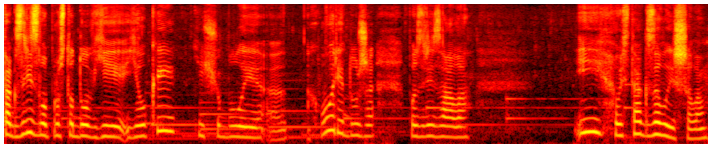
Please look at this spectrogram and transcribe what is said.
Так, зрізала просто довгі гілки, ті, що були е, хворі, дуже позрізала. І ось так залишила.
